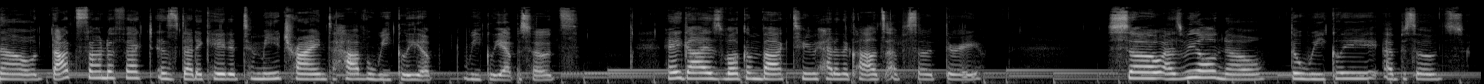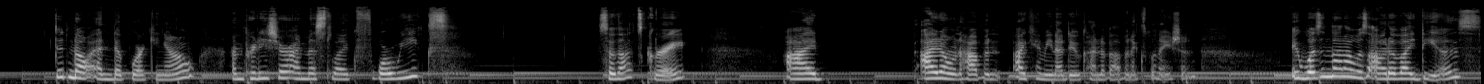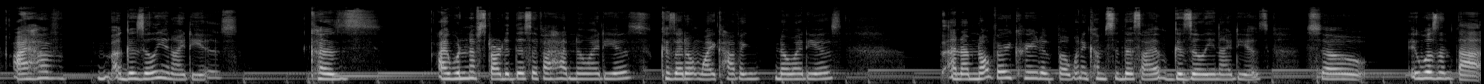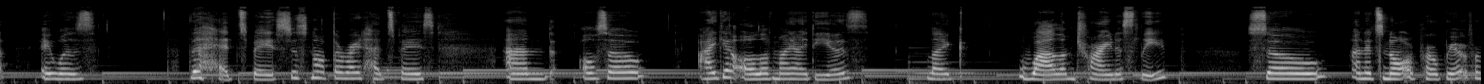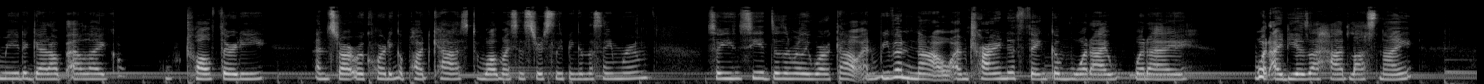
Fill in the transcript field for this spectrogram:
Now, that sound effect is dedicated to me trying to have weekly up weekly episodes. Hey guys, welcome back to Head in the Clouds episode 3. So, as we all know, the weekly episodes did not end up working out. I'm pretty sure I missed like 4 weeks. So that's great. I I don't have an I can mean I do kind of have an explanation. It wasn't that I was out of ideas. I have a gazillion ideas. Cuz I wouldn't have started this if I had no ideas cuz I don't like having no ideas. And I'm not very creative, but when it comes to this, I have a gazillion ideas. So, it wasn't that. It was the headspace, just not the right headspace. And also, I get all of my ideas like while I'm trying to sleep. So, and it's not appropriate for me to get up at like 12:30 and start recording a podcast while my sister's sleeping in the same room. So you can see it doesn't really work out. And even now, I'm trying to think of what I what I what ideas I had last night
